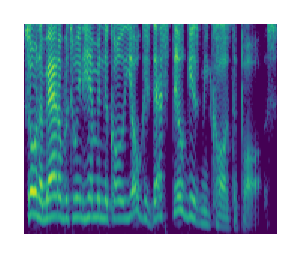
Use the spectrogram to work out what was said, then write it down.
So in a battle between him and Nikola Jokic, that still gives me cause to pause.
